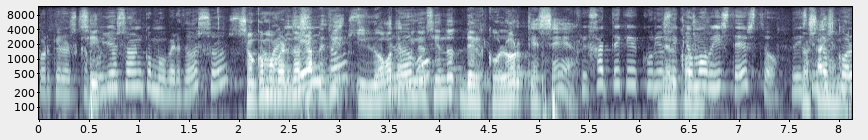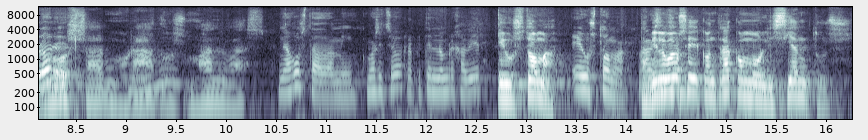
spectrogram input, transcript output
porque los Sí. capullos son como verdosos. Son como verdosos al principio amarillentos, y luego terminan siendo del color que sea. Fíjate qué curioso y cómo viste esto, de Los hay distintos en colores. rosas, morados, malvas. Me ha gustado a mí. ¿Cómo has dicho? Repite el nombre, Javier. Eustoma. Eustoma. También lo vamos a encontrar como lisianthus.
